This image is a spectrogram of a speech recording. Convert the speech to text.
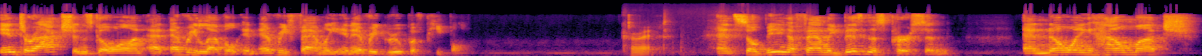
interactions go on at every level in every family in every group of people correct and so, being a family business person, and knowing how much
